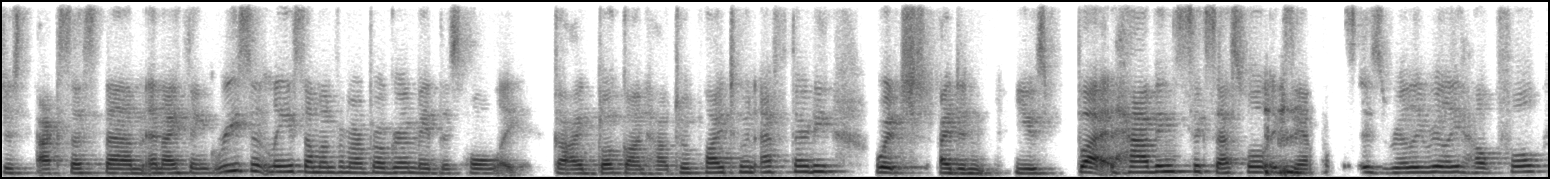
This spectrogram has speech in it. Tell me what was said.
just access them. And I think recently someone from our program made this whole like guidebook on how to apply to an F30, which I didn't use, but having successful examples is really, really helpful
